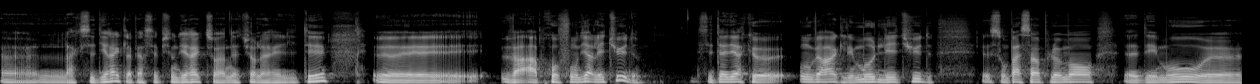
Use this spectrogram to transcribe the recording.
de l'accès direct, la perception directe sur la nature de la réalité, va approfondir l'étude. C'est-à-dire que on verra que les mots de l'étude euh, sont pas simplement euh, des mots euh,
